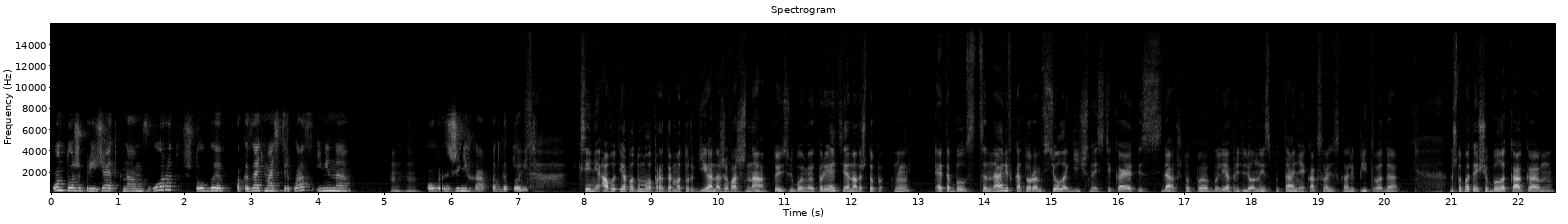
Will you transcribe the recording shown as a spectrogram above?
он тоже приезжает к нам в город, чтобы показать мастер-класс именно угу. образ жениха подготовить. Ксения, а вот я подумала про драматургию, она же важна. То есть любое мероприятие, надо, чтобы это был сценарий, в котором все логично истекает из, да, чтобы были определенные испытания, как сказали, сказали битва, да, но чтобы это еще было как эм,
